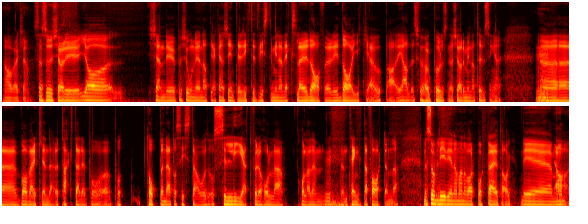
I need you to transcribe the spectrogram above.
ja verkligen. Sen så kör det ju, jag kände ju personligen att jag kanske inte riktigt visste mina växlar idag, för idag gick jag upp i alldeles för hög puls när jag körde mina tusingar. Mm. Eh, var verkligen där och taktade på, på toppen där på sista och, och slet för att hålla, hålla den, Mm. den tänkta farten. Där. Men så blir det när man har varit borta ett tag. Är, man, Ja,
